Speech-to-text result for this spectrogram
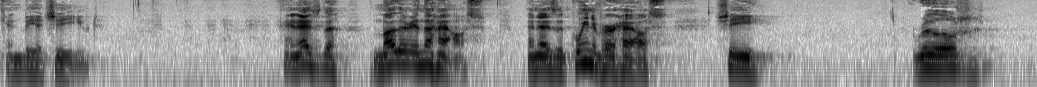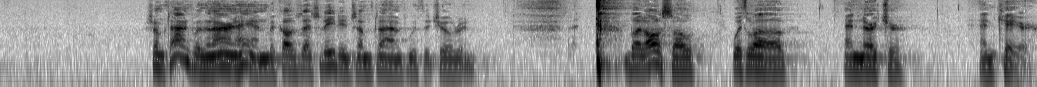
can be achieved. And as the mother in the house, and as the queen of her house, she rules sometimes with an iron hand because that's needed sometimes with the children, but also with love and nurture and care.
